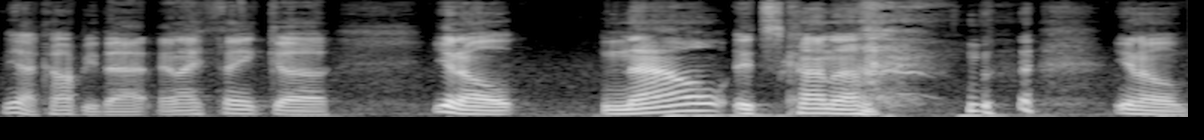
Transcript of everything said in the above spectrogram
yeah, copy that. And I think, uh, you know, now it's kind of, you know,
